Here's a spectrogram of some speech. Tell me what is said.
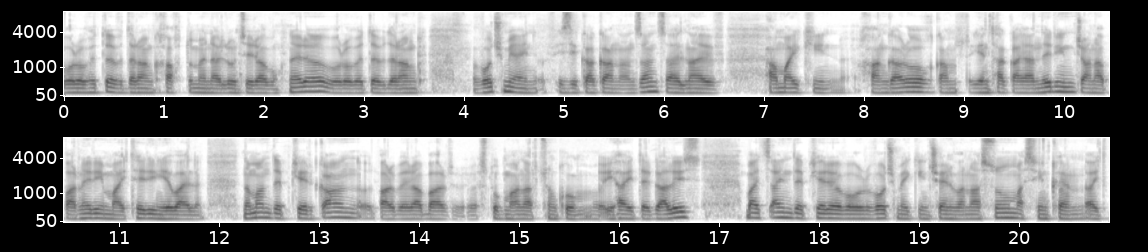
որովհետև դրանք խախտում են այլոց իրավունքները, որովհետև դրանք ոչ միայն ֆիզիկական անձանց, այլ նաև համայնքին խանգարող կամ ենթակայաններին, ճանապարհներին, մայթերին եւ այլն։ Նման դեպքեր կան, բարբերաբար ստուգման արդյունքում ի հայտ է գալիս, բայց այն դեպքերը, որ ոչ մեկին չեն վնասում, այսինքն այդ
